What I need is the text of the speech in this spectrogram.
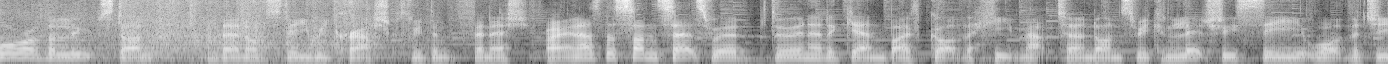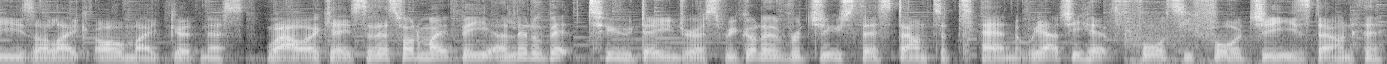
four of the loops done. And then obviously we crashed because we didn't finish. Right, and as the sun sets, we're doing it again, but I've got the heat map turned on so we can literally see what the Gs are like. Oh my goodness. Wow, okay, so this one might be a little bit too dangerous. We've got to reduce this down to 10. We actually hit 44 Gs down here.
